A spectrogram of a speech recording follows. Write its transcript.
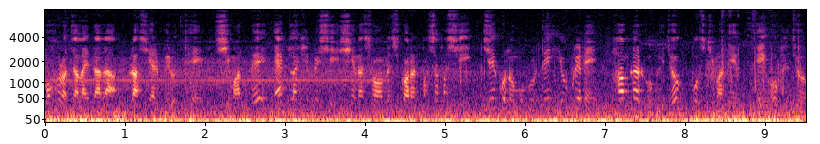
মহড়া চালায় তারা। রাশিয়ার বিরুদ্ধে সীমান্তে এক লাখের বেশি সেনা সমাবেশ করার পাশাপাশি যে কোনো মুহূর্তে ইউক্রেনে হামলার অভিযোগ পশ্চিমাদের। এই অভিযোগ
